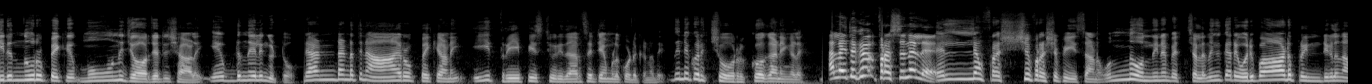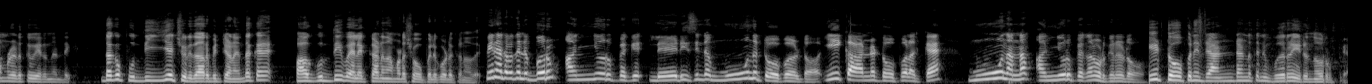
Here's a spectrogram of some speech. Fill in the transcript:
ഇരുന്നൂറ് റുപ്യക്ക് മൂന്ന് ജോർജറ്റ് ഷാൾ എവിടുന്നേലും കിട്ടുമോ രണ്ടെണ്ണത്തിന് ആയിരം റുപ്യക്കാണ് ഈ ത്രീ പീസ് ചുരിദാർ സെറ്റ് നമ്മൾ കൊടുക്കുന്നത്. ഇതിന്റെ ഒക്കെ ഒരു ചൊറുക്കോ നിങ്ങൾ അല്ല ഇതൊക്കെ ഫ്രഷ് അല്ലേ എല്ലാം ഫ്രഷ് ഫ്രഷ് പീസ് പീസാണ് ഒന്നും ഒന്നിനും വെച്ചുള്ള നിങ്ങൾക്കറിയാം ഒരുപാട് പ്രിന്റുകൾ നമ്മുടെ അടുത്ത് വരുന്നുണ്ട്. ഇതൊക്കെ പുതിയ ചുരിദാർ ബിറ്റാണ് ഇതൊക്കെ പകുതി വിലക്കാണ് നമ്മുടെ ഷോപ്പിൽ കൊടുക്കുന്നത്. പിന്നെ അതുപോലെ തന്നെ വെറും അഞ്ഞൂറ് റുപ്യക്ക് ലേഡീസിന്റെ മൂന്ന് ടോപ്പുകൾ കേട്ടോ ഈ കാണുന്ന ടോപ്പുകളൊക്കെ മൂന്നെണ്ണം അഞ്ഞൂറ് റുപ്യക്കാണ് കൊടുക്കുന്നത് കേട്ടോ ഈ ടോപ്പിന് രണ്ടെണ്ണത്തിന് വെറും ഇരുന്നൂറ് റുപ്യ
